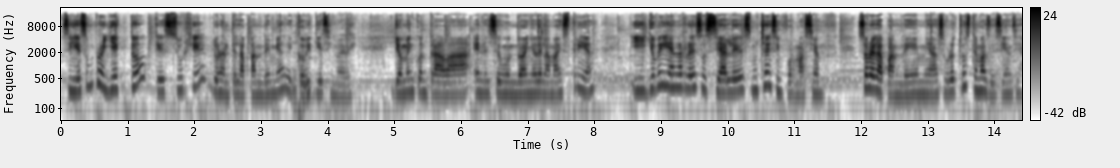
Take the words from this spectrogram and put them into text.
Sí, es un proyecto que surge durante la pandemia de COVID-19. Yo me encontraba en el segundo año de la maestría y yo veía en las redes sociales mucha desinformación sobre la pandemia, sobre otros temas de ciencia.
